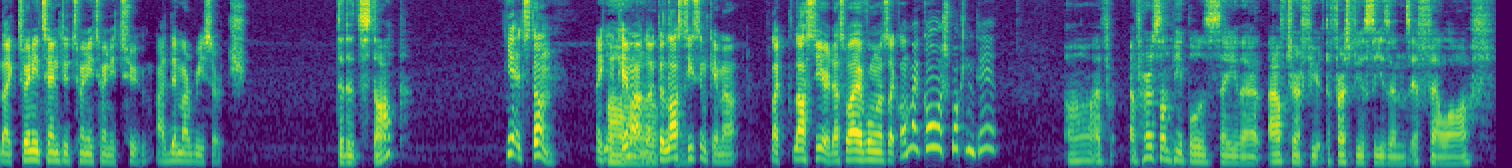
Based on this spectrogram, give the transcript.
like 2010 to 2022. I did my research. Did it stop? Yeah, it's done. Like it came out. Oh, Like the last season came out like last year. That's why everyone was like, "Oh my gosh, Walking Dead." Uh, I've I've heard some people say that after a few the first few seasons it fell off.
